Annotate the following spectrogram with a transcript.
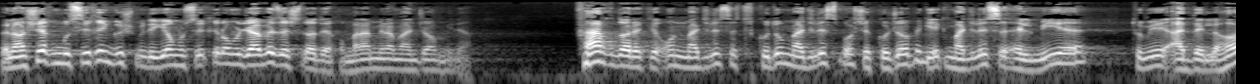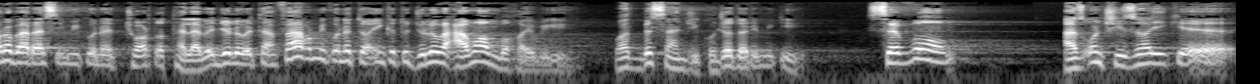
فلان شیخ موسیقی گوش میده یا موسیقی رو مجوزش داده خب منم میرم انجام میدم. فرق داره که اون مجلس کدوم مجلس باشه کجا بگه؟ یک مجلس علمیه. تو می ادله ها رو بررسی می‌کنه چهار تا طلبه جلو تن فرق می‌کنه تا اینکه تو جلو عوام بخوای بگی. باید بسنجی کجا داری میگی؟ سوم از اون چیزهایی که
